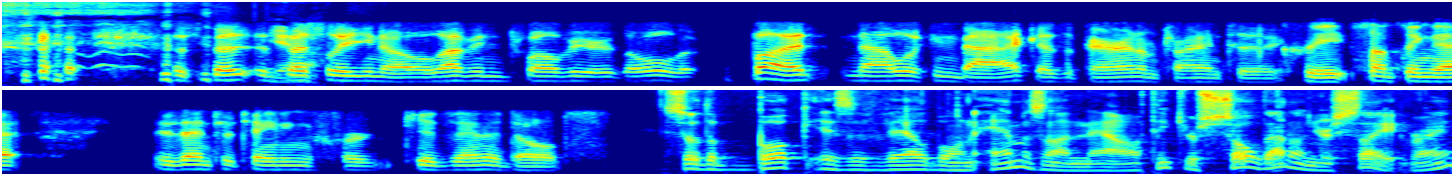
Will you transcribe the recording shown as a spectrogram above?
especially yeah. you know 11, 12 years old. But now looking back as a parent, I'm trying to create something that is entertaining for kids and adults. So the book is available on Amazon now. I think you're sold out on your site, right?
